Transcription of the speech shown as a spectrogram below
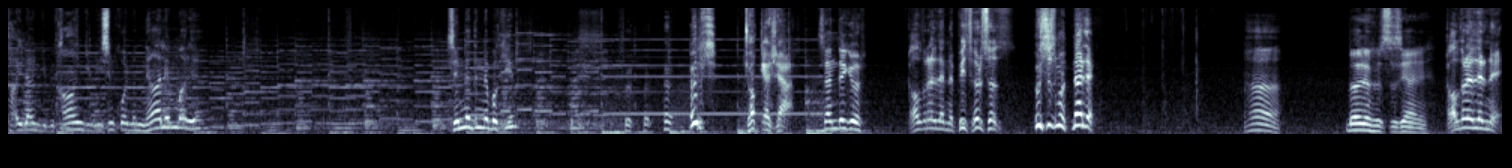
Taylan gibi, Kaan gibi isim koymanın ne alemi var ya? Senin adın ne bakayım? Hıps! Çok yaşa. Sen de gör. Kaldır ellerini pis hırsız. Hırsız mı? Nerede? Ha. Böyle hırsız yani. Kaldır ellerini.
